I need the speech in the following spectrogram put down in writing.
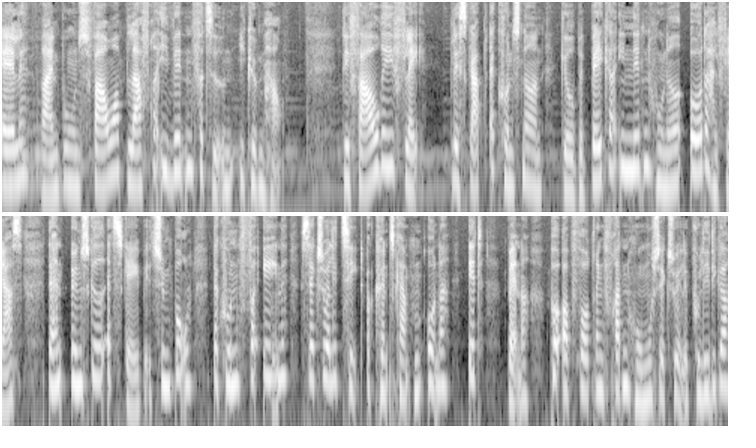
Alle regnbuens farver blafrer i vinden for tiden i København. Det farverige flag blev skabt af kunstneren Gilbert Baker i 1978, da han ønskede at skabe et symbol, der kunne forene seksualitet og kønskampen under et banner på opfordring fra den homoseksuelle politiker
